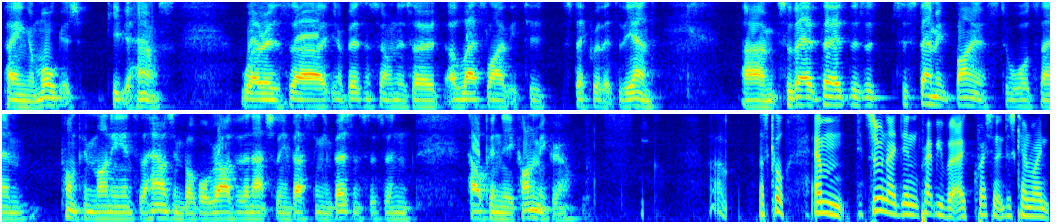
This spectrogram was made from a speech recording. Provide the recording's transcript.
paying your mortgage, keep your house. Whereas uh, you know business owners are, are less likely to stick with it to the end. Um, so they're, they're, there's a systemic bias towards them pumping money into the housing bubble rather than actually investing in businesses and helping the economy grow. Oh, that's cool. Um, something I didn't prep you, but a question that just came to mind.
